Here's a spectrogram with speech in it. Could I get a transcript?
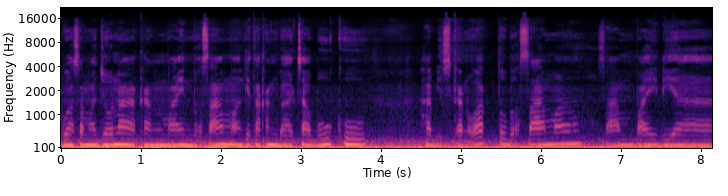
gua sama Jona akan main bersama kita akan baca buku habiskan waktu bersama sampai dia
